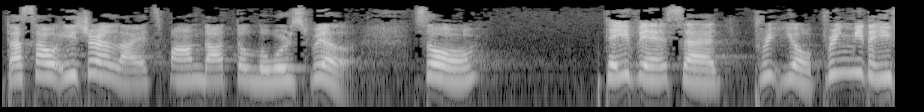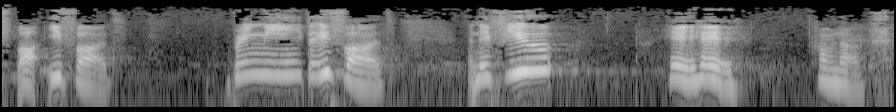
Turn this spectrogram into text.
That's how Israelites found out the Lord's will. So David said, yo, bring me the ephod. Bring me the ephod. And if you, hey, hey, come now.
